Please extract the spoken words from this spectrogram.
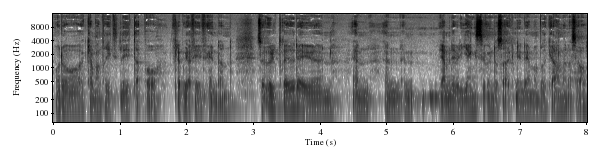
och då kan man inte riktigt lita på flebografifynden. Så ultraljud är ju en, en, en, ja men det är väl gängse undersökning det man brukar använda sig av.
